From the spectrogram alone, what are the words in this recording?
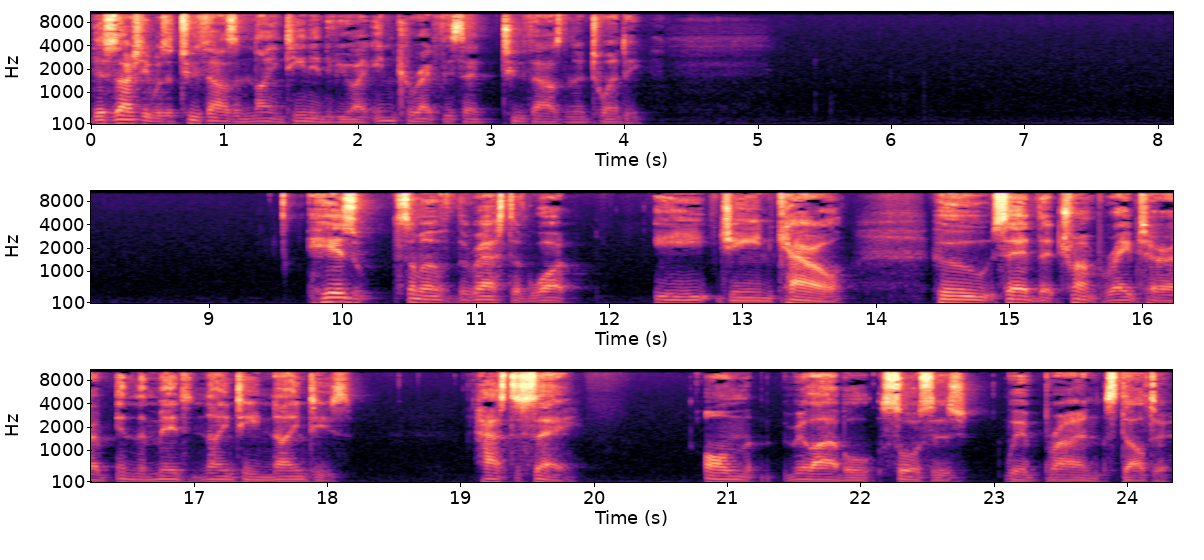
this actually was a 2019 interview. I incorrectly said 2020. Here's some of the rest of what E. Jean Carroll, who said that Trump raped her in the mid 1990s, has to say on reliable sources with Brian Stelter.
